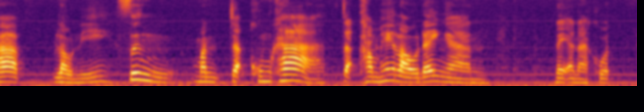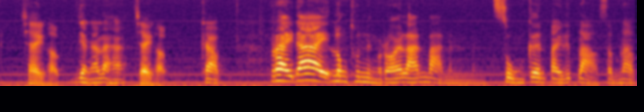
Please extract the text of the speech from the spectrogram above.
ภาพเหล่านี้ซึ่ง มันจะคุ้มค่าจะทำให้เราได้งานในอนาคตใช่ครับ อย่างนั้นแหละฮะ ใช่ครับ ครับ รายได้ลงทุน 100 ล้านบาทมันมันสูงเกินไปหรือเปล่าสำหรับ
